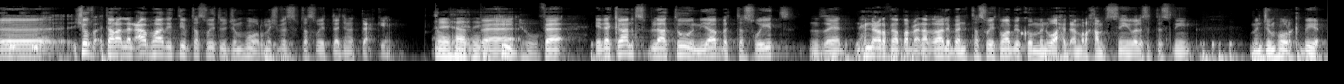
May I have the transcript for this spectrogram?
آه، شوف ترى الألعاب هذه تجيب تصويت الجمهور مش بس بتصويت لجنة التحكيم. اي ف... هذه أكيد هو. فاذا كانت Splatoon جابت تصويت زين نحن نعرف طبعا غالبا التصويت ما بيكون من واحد عمره خمس سنين ولا ست سنين من جمهور كبير.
